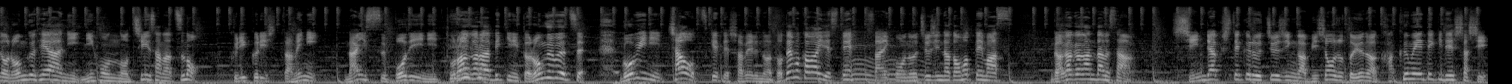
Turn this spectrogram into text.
のロングヘアに2本の小さな角クリクリした目にナイスボディに虎柄ビキニとロングブーツ。語尾に「茶」をつけて喋るのはとても可愛いですね。最高の宇宙人だと思っていますガガガガンダムさん侵略してくる宇宙人が美少女というのは革命的でしたし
